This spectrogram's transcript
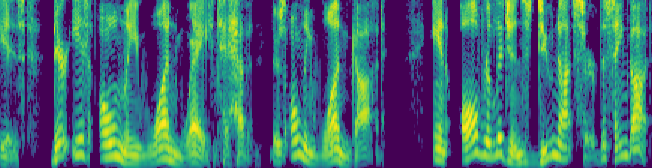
is there is only one way to heaven. There's only one God. And all religions do not serve the same God.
